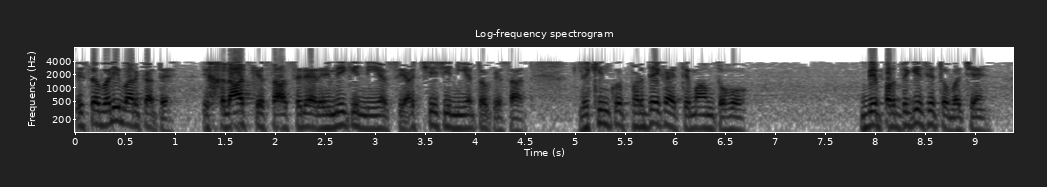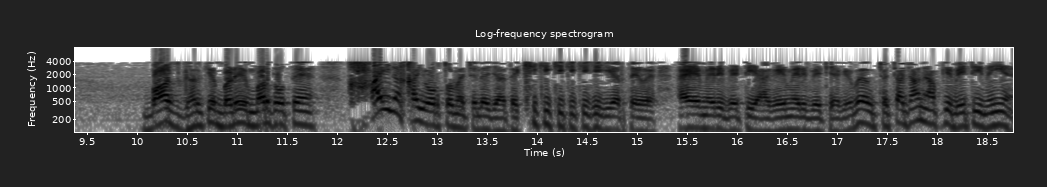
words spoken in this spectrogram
اس سے بڑی برکت ہے۔ اخلاق کے ساتھ، سلیہ رحمی کی نیت سے، اچھی اچھی نیتوں کے ساتھ۔ لیکن کوئی پردے کا اہتمام تو ہو۔ بے پردگی سے تو بچیں۔ بعض گھر کے بڑے مرد ہوتے ہیں، کھائی نہ کھائی عورتوں میں چلے جاتے ہیں، کھیکی کھیکی کھیکی کرتے ہوئے، اے میری بیٹی آ گئی، میری بیٹی آ گئی۔ بھائی، چچا جان، آپ کی بیٹی نہیں ہے۔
